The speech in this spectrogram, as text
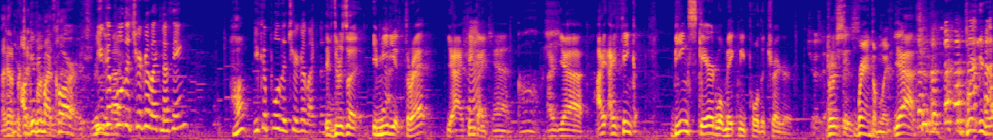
I gotta protect I'll give you my husband. car. It's really you could pull the trigger like nothing. Huh? You could pull the trigger like nothing. If there's an immediate threat, yeah, I think I can. oh, I, yeah, I, I think being scared will make me pull the trigger. Versus, Randomly. yeah, Completely wild.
